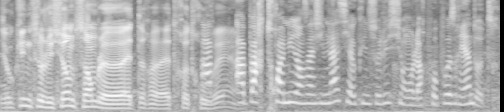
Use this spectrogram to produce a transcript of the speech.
Et aucune solution ne semble être, être À, retrouvée. à part trois nuits dans un gymnase, il n'y a aucune solution. On leur propose rien d'autre.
